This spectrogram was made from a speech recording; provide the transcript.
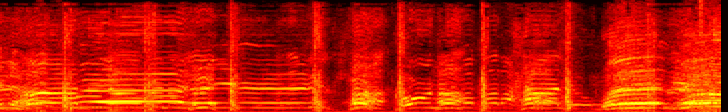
اللي خب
